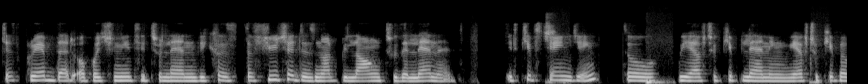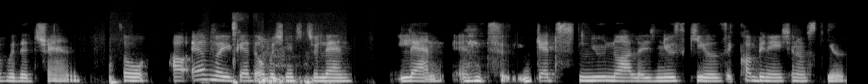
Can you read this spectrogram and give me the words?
Just grab that opportunity to learn because the future does not belong to the learned. It keeps changing. So we have to keep learning. We have to keep up with the trend. So however you get the opportunity to learn, learn and get new knowledge, new skills, a combination of skills.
